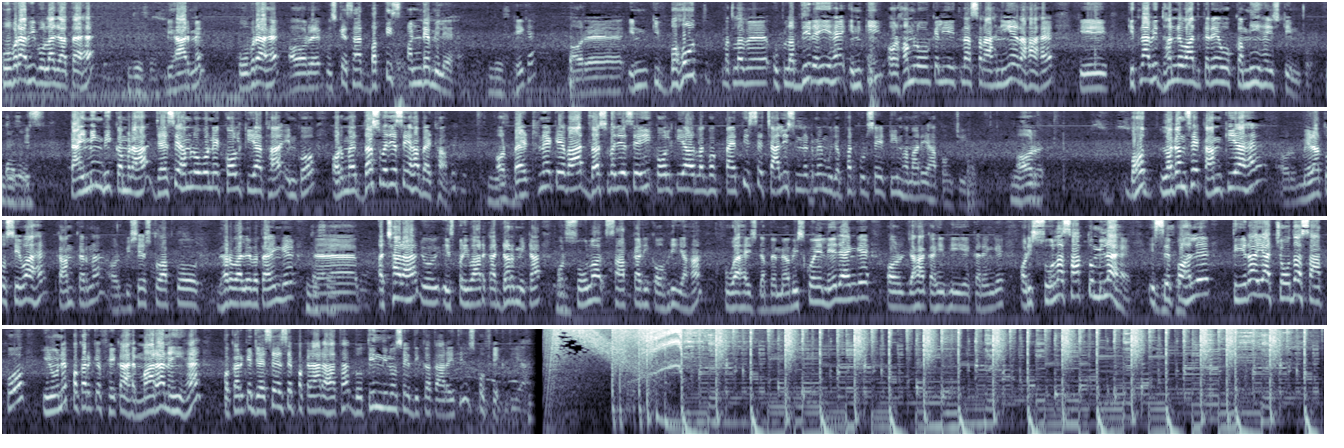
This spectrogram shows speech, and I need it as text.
कोबरा भी बोला जाता है। जी सर। बिहार में कोबरा है और उसके साथ 32 अंडे मिले हैं। ठीक है? और इनकी बहुत मतलब उपलब्धि रही है इनकी और हम लोगों के लिए इतना सराहनीय रहा है कि कितना भी धन्यवाद करें वो कम ही है इस टीम को। इस टाइमिंग भी कम रहा। जैसे हम लोगों ने कॉल किया था इनको और मैं 10 बजे से यहाँ बैठा हूँ। और बैठने के बाद 10 बजे से ही कॉल किया और लगभग 35 से 40 मिनट में मुजफ्फरपुर से टीम हमारे यहाँ पहुँची है। और बहुत लगन से काम किया है और मेरा तो सेवा है काम करना और विशेष तो आपको घर वाले बताएँगे अ, अच्छा रहा जो इस परिवार का डर मिटा और 16 सांप का रिकवरी यहाँ हुआ है इस डब्बे में। अब इसको ये ले जाएँगे और जहाँ कहीं भी ये करेंगे। और इस 16 सांप तो मिला है। इससे पहले तेरह या चौदह सांप को इन्होंने पकड़ के फेंका है। मारा नहीं है। पकड़ के जैसे जैसे पकड़ा रहा था दो तीन दिनों से दिक्कत आ रही थी, उसको फेंक दिया है।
